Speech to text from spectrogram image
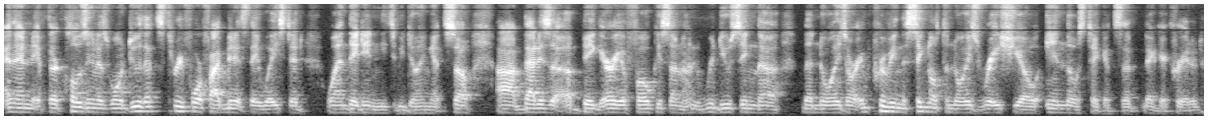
and then if they're closing it as won't do, that's three, four, five minutes they wasted when they didn't need to be doing it. So um, that is a, a, big area of focus on, on reducing the the noise or improving the signal to noise ratio in those tickets that, that get created.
